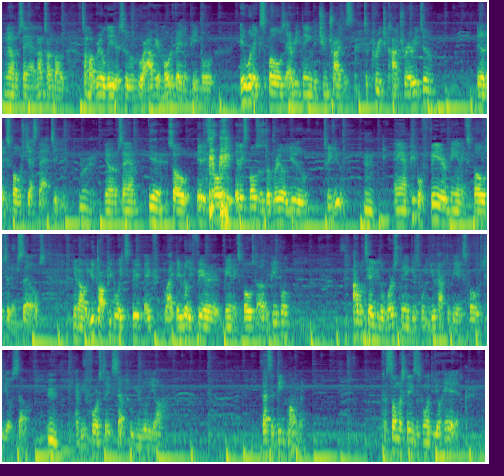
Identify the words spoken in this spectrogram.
you know what I'm saying? I'm talking about talking about real leaders who, who are out here motivating people. It would expose everything that you try to to preach contrary to. It would expose just that to you. Right. You know what I'm saying? Yeah. So it exposes it exposes the real you to you, Mm. and people fear being exposed to themselves. You know, you thought people expe- ex- like they really fear being exposed to other people. I will tell you the worst thing is when you have to be exposed to yourself Mm. And be forced to accept who you really are. That's a deep moment. Because so much things is going through your head.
